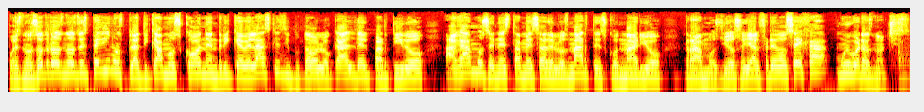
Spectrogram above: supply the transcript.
Pues nosotros nos despedimos, platicamos con Enrique Velázquez, diputado local del partido Hagamos en esta mesa de los martes con Mario Ramos. Yo soy Alfredo Ceja. Muy buenas noches.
